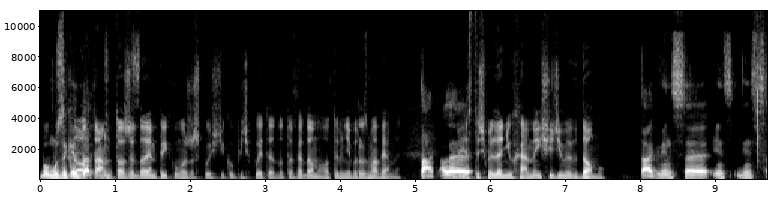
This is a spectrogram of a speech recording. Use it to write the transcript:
Bo muzykę No dalej- tam to, że do Empiku możesz pójść i kupić płytę, no to wiadomo, o tym nie porozmawiamy. Tak, My ale... jesteśmy leniuchami i siedzimy w domu. Tak, więc, e, więc, więc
